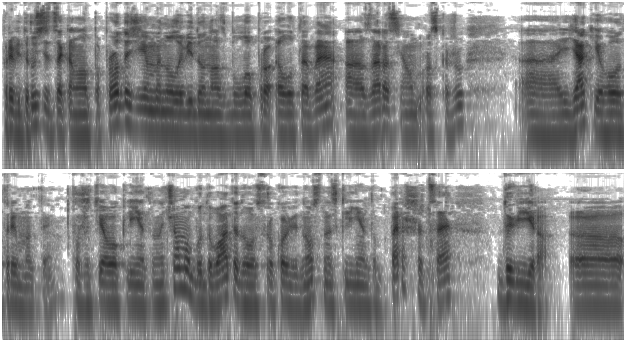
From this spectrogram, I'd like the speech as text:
Привіт, друзі! Це канал по продажі. Минуле відео у нас було про ЛТВ, а зараз я вам розкажу, е, як його отримати пожиттєвого клієнта. На чому будувати довгострокові відносини з клієнтом. Перше, це довіра. Е,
